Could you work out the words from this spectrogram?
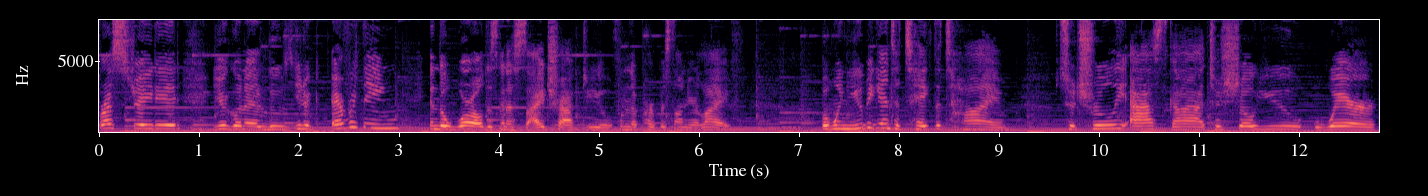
frustrated. You're going to lose, you know, everything in the world is going to sidetrack you from the purpose on your life. But when you begin to take the time to truly ask God to show you where,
